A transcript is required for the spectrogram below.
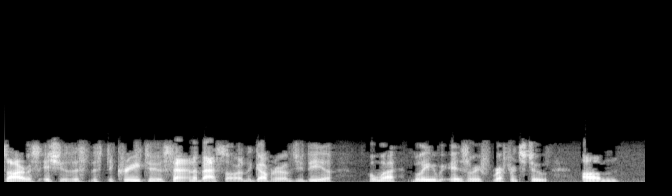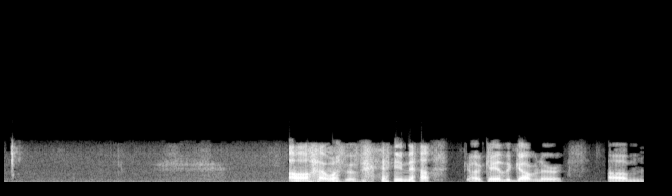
Cyrus issues this, this decree to Sanabassar, the governor of Judea, whom I believe is a reference to um, Oh, what's his name now? Okay, the governor. Um,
